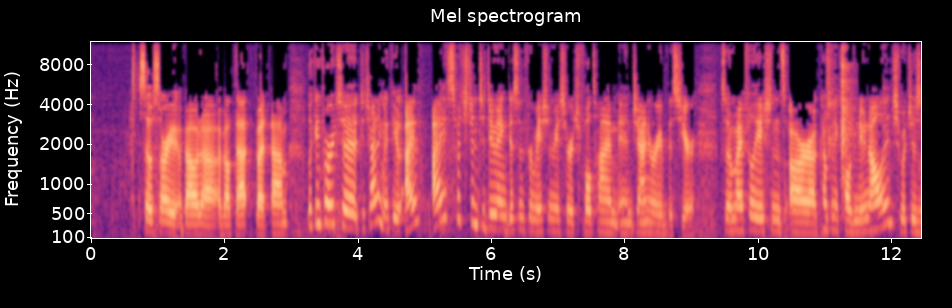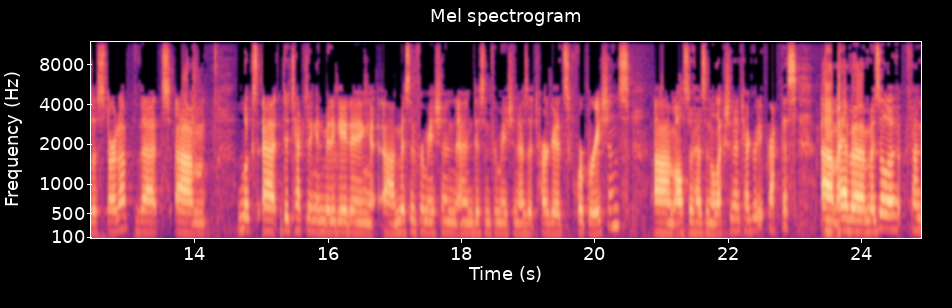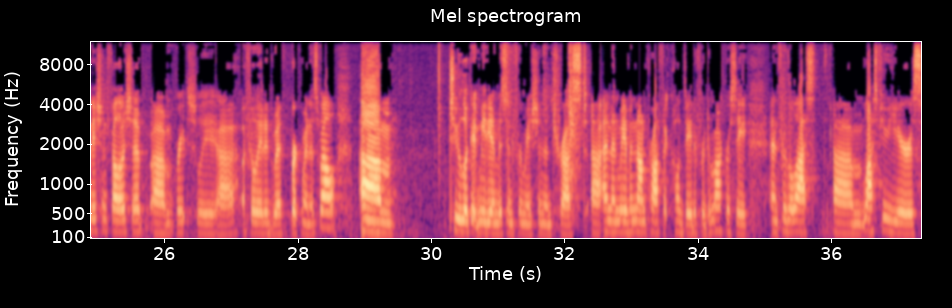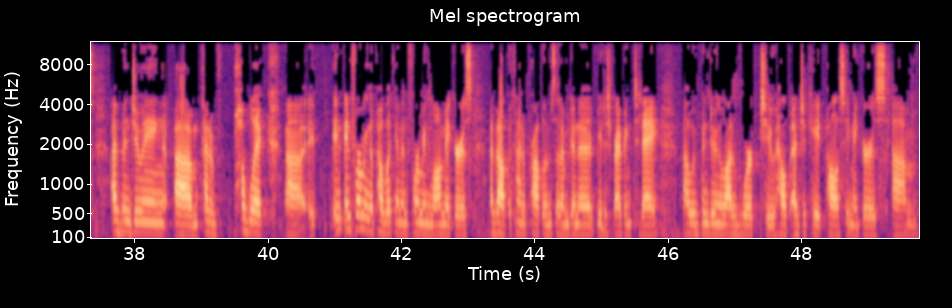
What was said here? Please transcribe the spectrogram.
so sorry about, uh, about that, but um, looking forward to, to chatting with you. I've, I switched into doing disinformation research full-time in January of this year. So my affiliations are a company called New Knowledge, which is a startup that um, looks at detecting and mitigating uh, misinformation and disinformation as it targets corporations. Um, also has an election integrity practice. Um, I have a Mozilla Foundation Fellowship, um, graciously uh, affiliated with Berkman as well. To look at media misinformation and trust. Uh, and then we have a nonprofit called Data for Democracy. And for the last, um, last few years, I've been doing um, kind of public, uh, in informing the public and informing lawmakers about the kind of problems that I'm going to be describing today. Uh, we've been doing a lot of work to help educate policymakers um,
